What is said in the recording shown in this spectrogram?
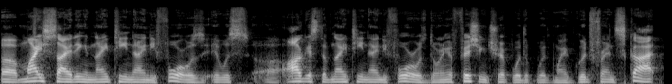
uh, my sighting in 1994 was it was uh, August of 1994 was during a fishing trip with with my good friend Scott,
